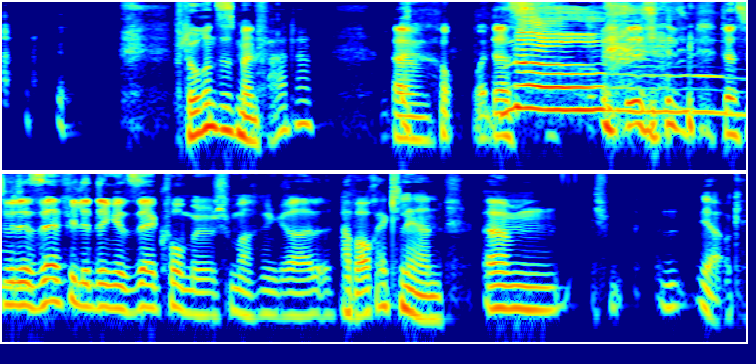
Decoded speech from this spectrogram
Florenz ist mein Vater. Ähm, Und das, das, das würde sehr viele Dinge sehr komisch machen gerade. aber auch erklären. Ähm, ich, ja, okay.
